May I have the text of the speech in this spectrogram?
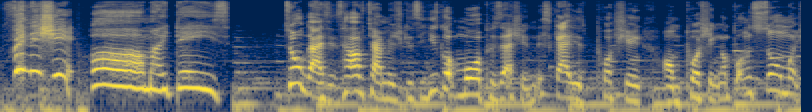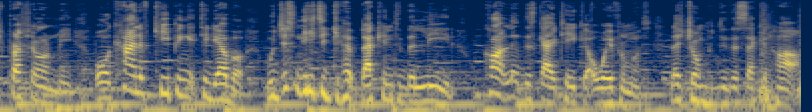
Finish it. Oh, my days. So guys, it's halftime as you can see, he's got more possession. This guy is pushing on pushing and putting so much pressure on me, but we're kind of keeping it together. We just need to get back into the lead. Can't let this guy take it away from us. Let's jump into the second half.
